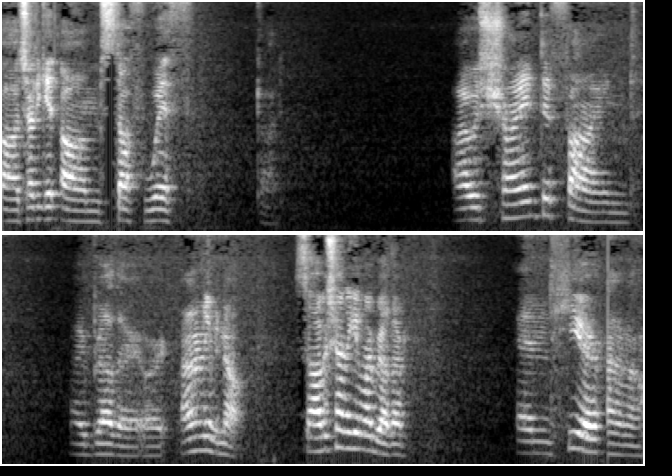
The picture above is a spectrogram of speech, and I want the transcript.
uh, try to get um stuff with God. I was trying to find my brother, or I don't even know. So I was trying to get my brother, and here I don't know.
